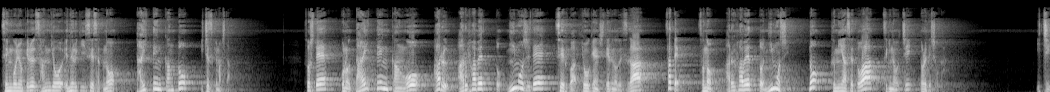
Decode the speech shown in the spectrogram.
戦後における産業エネルギー政策の大転換と位置づけました。そして、この大転換をあるアルファベット2文字で政府は表現しているのですが、さて、そのアルファベット2文字の組み合わせとは次のうちどれでしょうか ?1、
